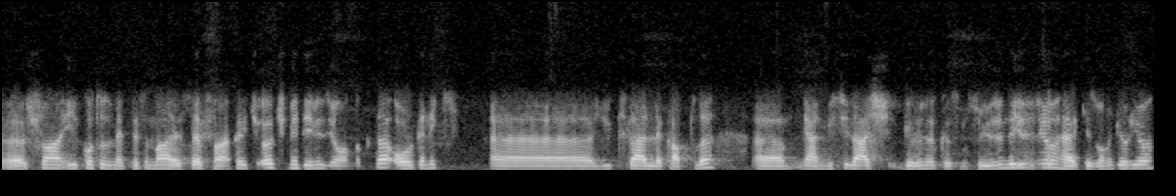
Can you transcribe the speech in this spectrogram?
E, şu an ilk 30 metresi maalesef şu an hiç ölçmediğimiz yoğunlukta organik e, yüklerle kaplı. E, yani müsilaj görünür kısmı su yüzünde yüzüyor. Herkes onu görüyor.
